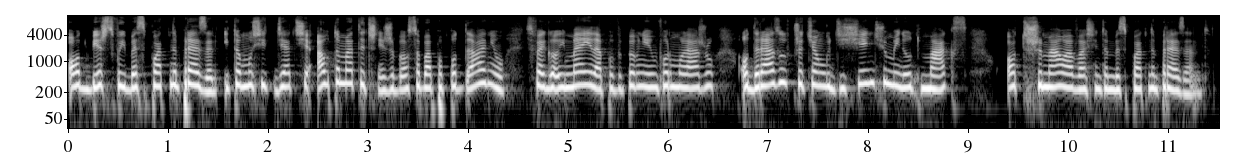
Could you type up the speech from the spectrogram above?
odbierz swój bezpłatny prezent. I to musi dziać się automatycznie, żeby osoba po podaniu swojego e-maila, po wypełnieniu formularzu, od razu w przeciągu 10 minut max otrzymała właśnie ten bezpłatny prezent.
